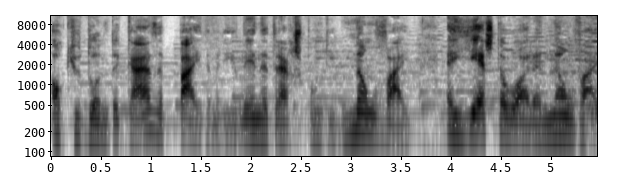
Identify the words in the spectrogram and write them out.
ao que o dono da casa, pai da Maria Helena, terá respondido: Não vai, a esta hora não vai.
